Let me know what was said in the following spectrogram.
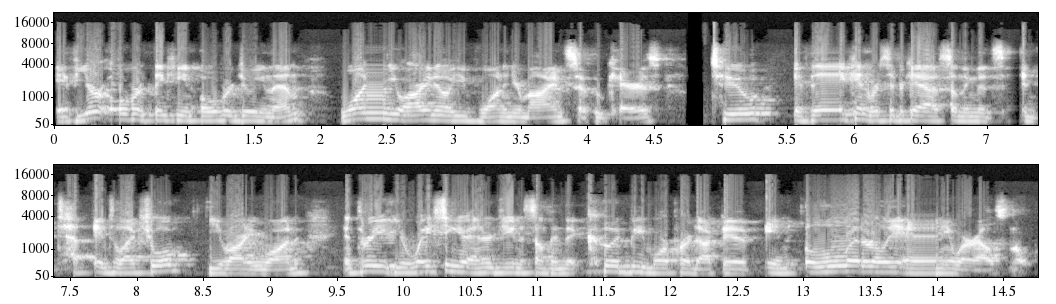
If you're overthinking and overdoing them, one, you already know you've won in your mind, so who cares? Two, if they can reciprocate out something that's inte- intellectual, you've already won. And three, you're wasting your energy into something that could be more productive in literally anywhere else in the world.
